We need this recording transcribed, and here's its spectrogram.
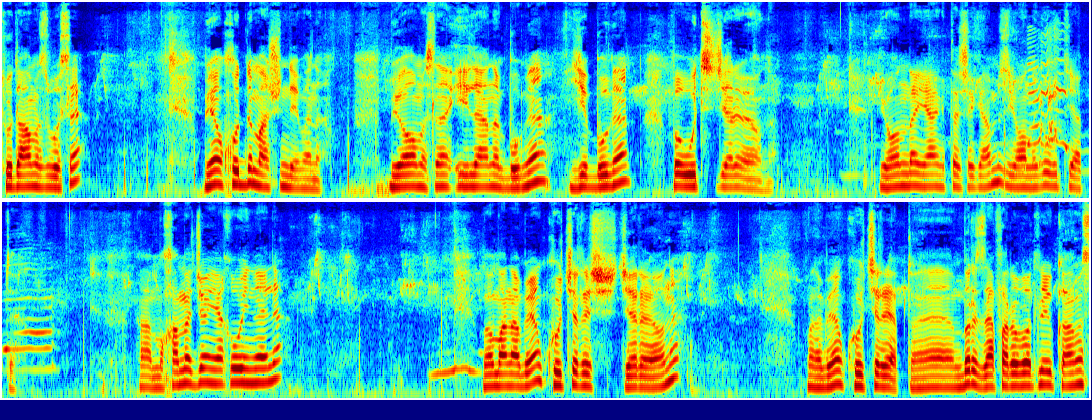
to'damiz bo'lsa bu ham xuddi mana shunday mana. Bu yog'i masalan elanib bo'lgan yeb bo'lgan va o'tish jarayoni. Yonidan yangi tashlaganmiz yoniga o'tyapti. Ha muhammadjon yoqqa o'ynanglar va mana bu ham ko'chirish jarayoni. Mana bu ham ko'chiryapti bir zafarobodlik ukamiz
